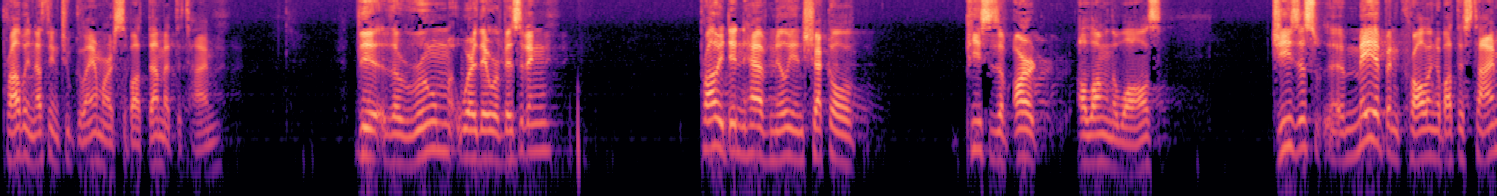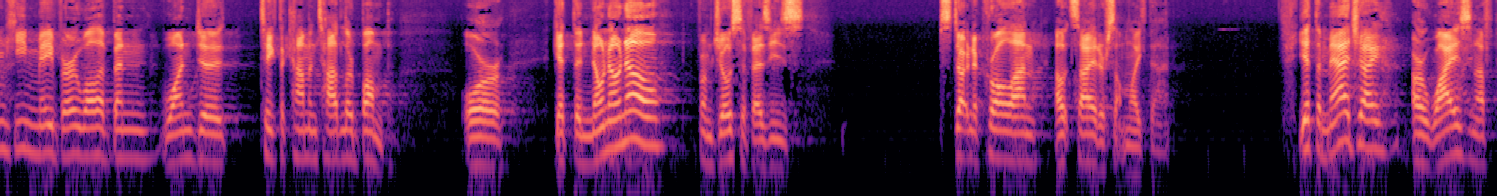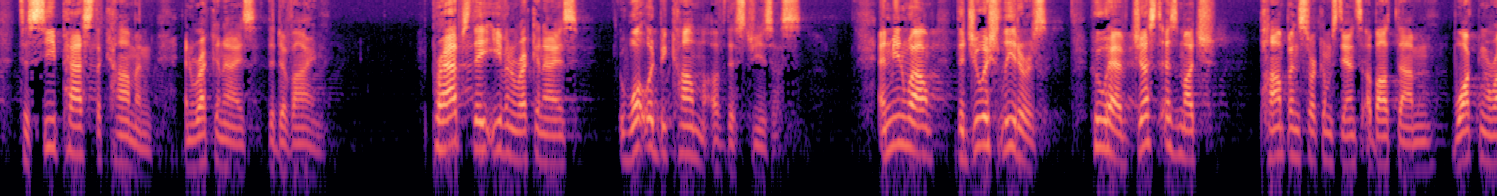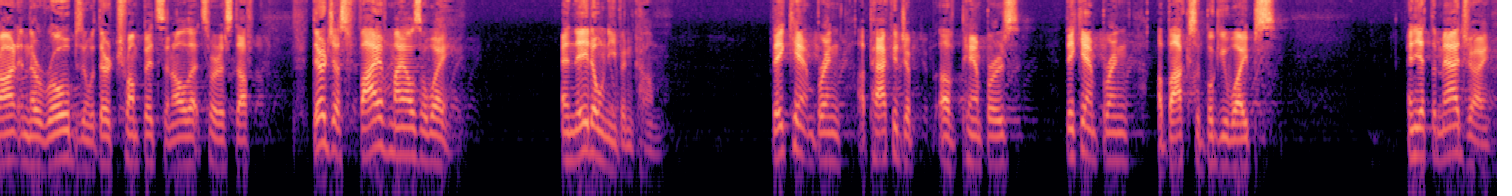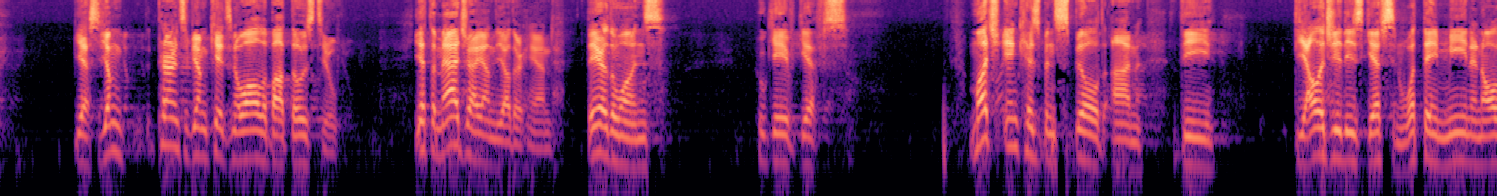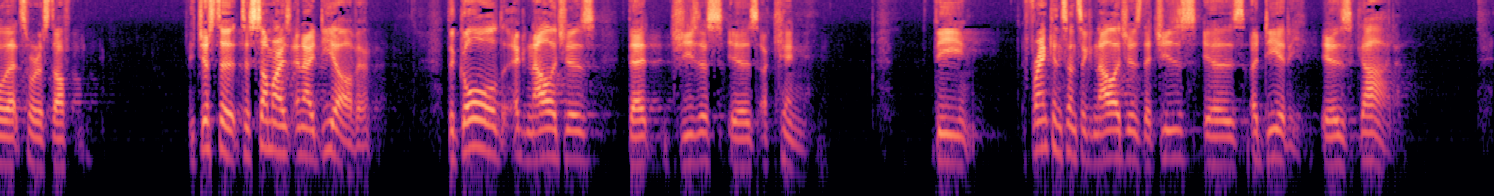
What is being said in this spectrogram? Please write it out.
probably nothing too glamorous about them at the time. The, the room where they were visiting probably didn't have million shekel pieces of art along the walls. Jesus uh, may have been crawling about this time. He may very well have been one to take the common toddler bump or get the no, no, no from Joseph as he's starting to crawl on outside or something like that. Yet the Magi are wise enough to see past the common and recognize the divine. Perhaps they even recognize what would become of this Jesus. And meanwhile, the Jewish leaders, who have just as much pomp and circumstance about them, walking around in their robes and with their trumpets and all that sort of stuff, they're just five miles away, and they don't even come. They can't bring a package of, of Pampers, they can't bring a box of boogie wipes. And yet, the Magi, yes, young parents of young kids know all about those two. Yet, the Magi, on the other hand, they are the ones who gave gifts. Much ink has been spilled on the theology of these gifts and what they mean and all of that sort of stuff. Just to, to summarize an idea of it, the gold acknowledges that Jesus is a king. The frankincense acknowledges that Jesus is a deity, is God.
